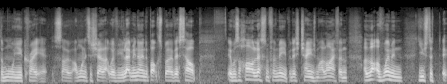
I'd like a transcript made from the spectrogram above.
the more you create it. So I wanted to share that with you. Let me know in the box below if this helped. It was a hard lesson for me, but this changed my life. And a lot of women used to eh,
